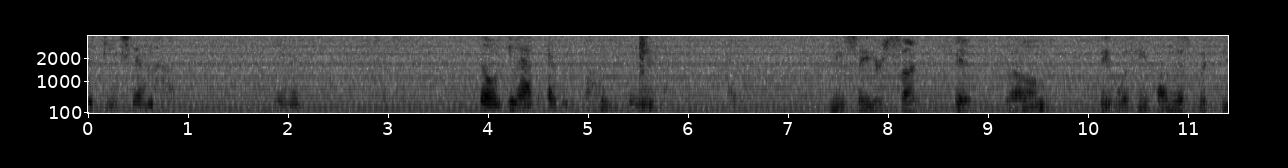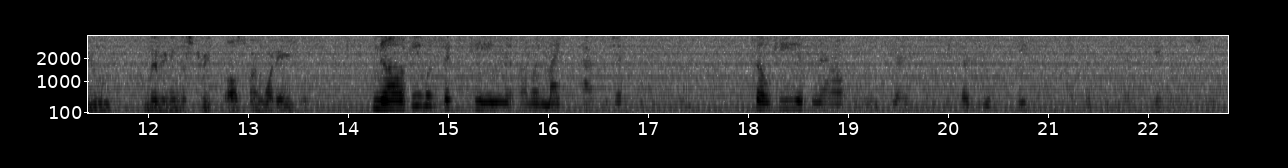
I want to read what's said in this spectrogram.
to teach him how to do that, and it's touching. So you have every thought in your. You say your son, your kid, um, did, was he homeless with you, living in the street also? And what age was he? No, he was 16 uh, when Mike passed. He just turned 18. So he is now in DRC because he's, autistic and has behavioral issues.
